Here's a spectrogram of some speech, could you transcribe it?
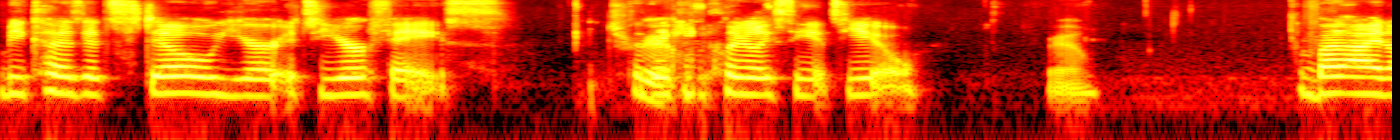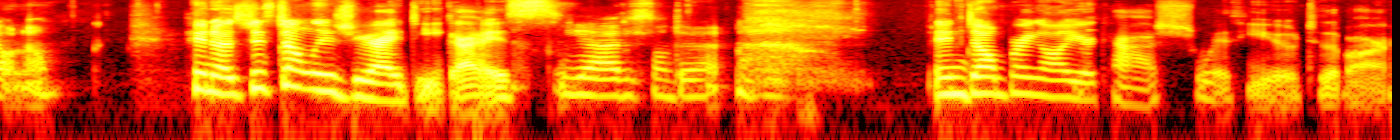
because it's still your it's your face, so true. they can clearly see it's you. true. But I don't know. Who knows? Just don't lose your ID, guys. Yeah, I just don't do it. And don't bring all your cash with you to the bar.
